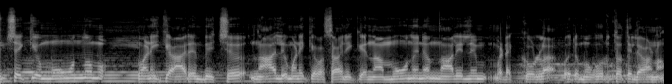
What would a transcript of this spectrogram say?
ഉച്ചയ്ക്ക് മൂന്ന് മണിക്ക് ആരംഭിച്ച് നാല് മണിക്ക് അവസാനിക്കുന്ന മൂന്നിനും നാലിനും ഇടയ്ക്കുള്ള ഒരു മുഹൂർത്തത്തിലാണ്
